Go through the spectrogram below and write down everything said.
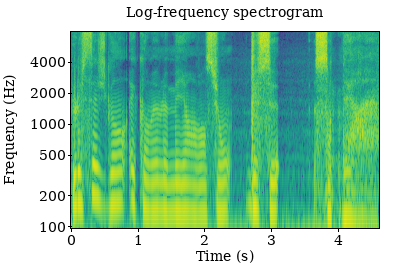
Le sèche-gant est quand même la meilleure invention de ce centenaire.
